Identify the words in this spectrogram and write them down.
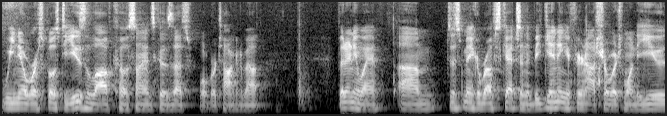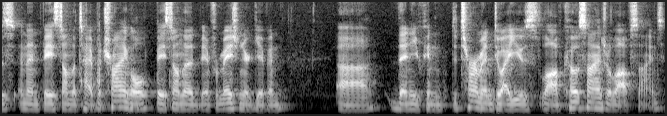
we know we're supposed to use the law of cosines because that's what we're talking about. But anyway, um, just make a rough sketch in the beginning if you're not sure which one to use, and then based on the type of triangle, based on the information you're given, uh, then you can determine do I use law of cosines or law of sines.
